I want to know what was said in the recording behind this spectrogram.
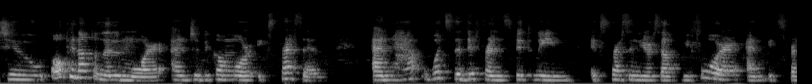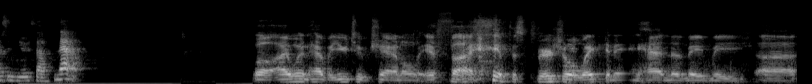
to open up a little more and to become more expressive and how, what's the difference between expressing yourself before and expressing yourself now? Well i wouldn't have a youtube channel if i if the spiritual awakening hadn't have made me uh,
